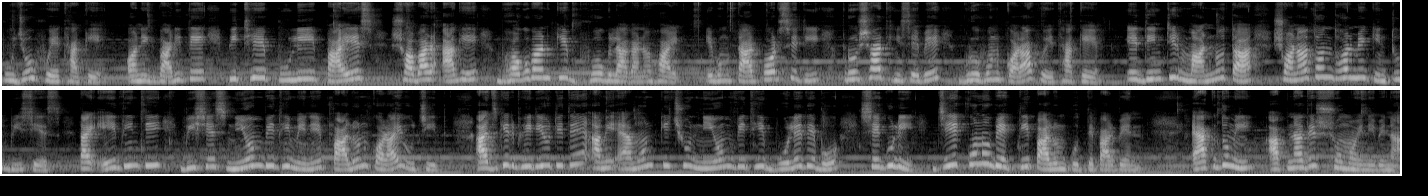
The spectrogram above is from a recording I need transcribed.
পুজো হয়ে থাকে। অনেক বাড়িতে পিঠে, পুলি, পায়েস সবার আগে ভগবানকে ভোগ লাগানো হয় এবং তারপর সেটি প্রসাদ হিসেবে গ্রহণ করা হয়ে থাকে। এই দিনটির মান্যতা সনাতন ধর্মে কিন্তু বিশেষ। তাই এই দিনটি বিশেষ নিয়মবিধি মেনে পালন করাই উচিত। আজকের ভিডিওটিতে আমি এমন কিছু নিয়মবিধি বলে দেব, সেগুলি যে কোনো ব্যক্তি পালন করতে পারবেন। একদমই আপনাদের সময় নেবে না।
